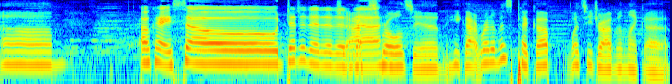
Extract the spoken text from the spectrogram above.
um, Okay, so da da da da da. Jax rolls in. He got rid of his pickup. What's he driving? Like a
